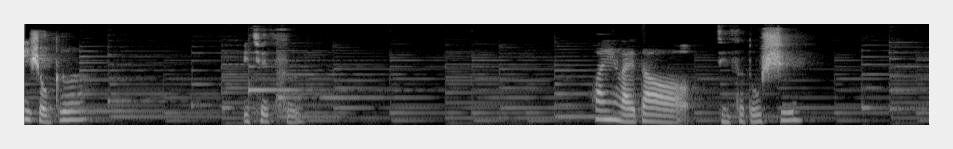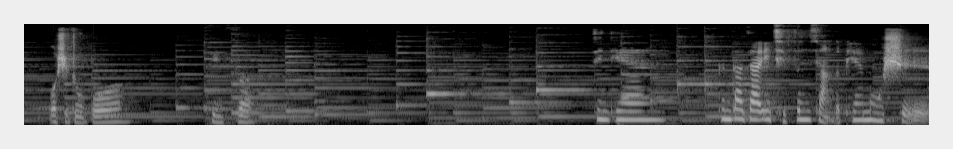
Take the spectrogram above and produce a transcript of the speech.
一首歌，一阙词。欢迎来到景色读诗，我是主播景色。今天跟大家一起分享的篇目是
